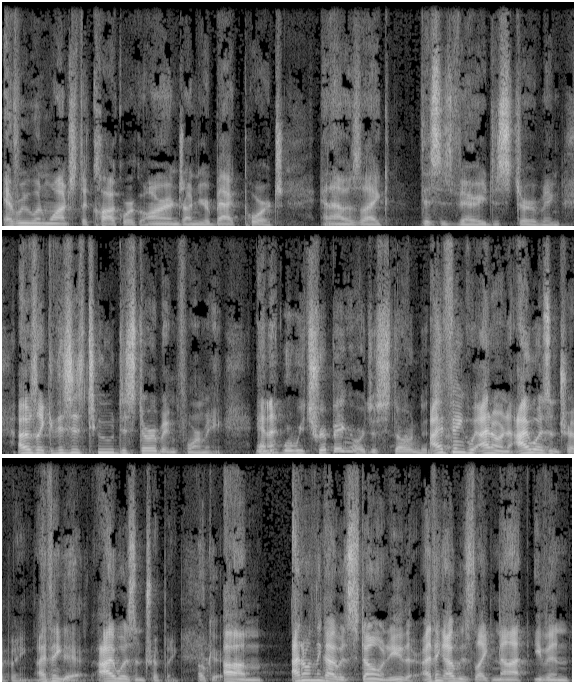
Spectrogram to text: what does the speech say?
everyone watched the Clockwork Orange on your back porch, and I was like, "This is very disturbing." I was like, "This is too disturbing for me," and I- were we tripping or just stoned? I think I don't know. I wasn't tripping. I think Yeah. I wasn't tripping. Okay. Um, I don't think I was stoned either. I think I was like not even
